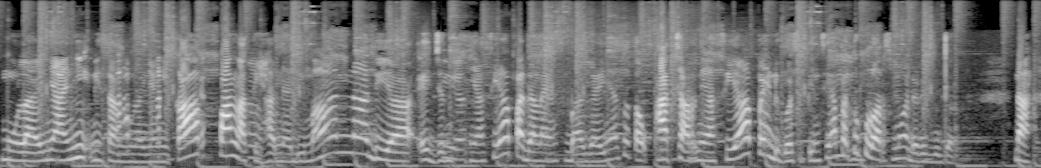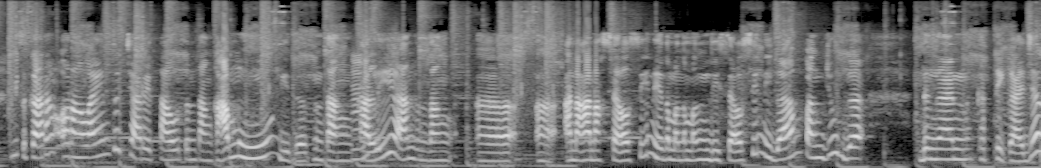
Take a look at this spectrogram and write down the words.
mulai nyanyi. Misalnya mulai nyanyi kapan latihannya di mana dia agensinya siapa dan lain sebagainya. Tuh tahu pacarnya siapa yang digosipin siapa tuh keluar semua dari Google. Nah sekarang orang lain tuh cari tahu tentang kamu gitu tentang Hmm. kalian tentang eh, eh, anak-anak sales ini teman-teman di sales ini gampang juga dengan ketik aja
